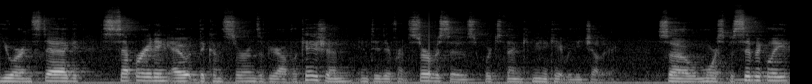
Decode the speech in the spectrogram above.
you are instead separating out the concerns of your application into different services which then communicate with each other. So, more specifically,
